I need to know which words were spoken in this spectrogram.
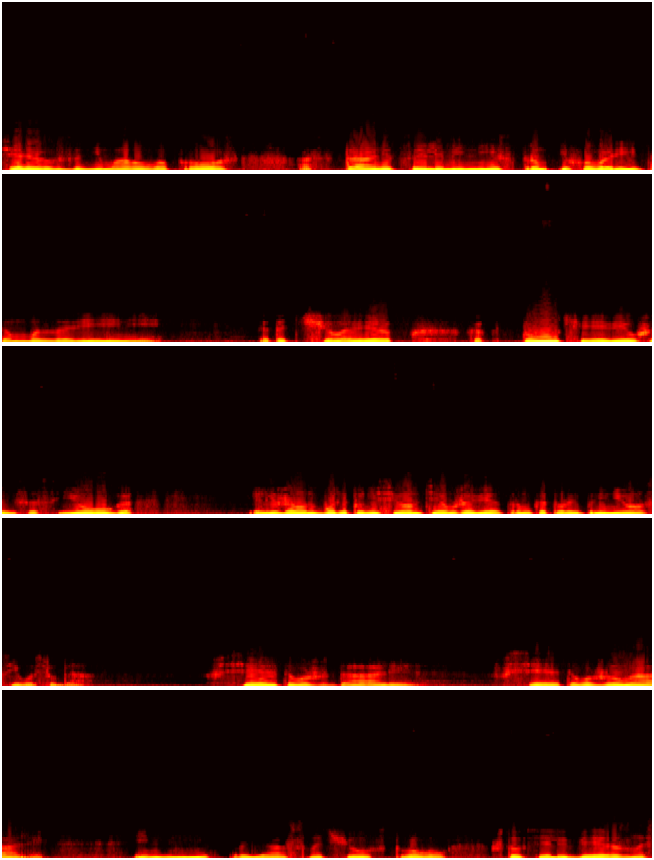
Всех занимал вопрос, останется ли министром и фаворитом Мазарини. Этот человек, как туча, явившийся с юга, или же он будет унесен тем же ветром, который принес его сюда. Все этого ждали, все этого желали, и министр ясно чувствовал, что все любезности,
